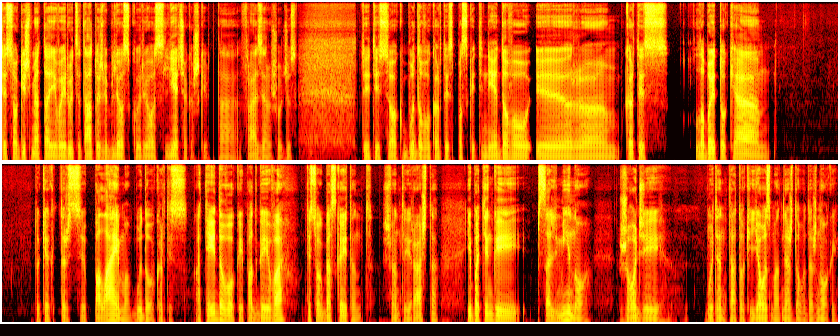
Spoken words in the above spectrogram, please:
tiesiog išmeta įvairių citatų iš Biblijos, kurios liečia kažkaip tą frazę ar žodžius tai tiesiog būdavo kartais paskaitinėdavau ir um, kartais labai tokia, tokia tarsi palaima būdavo kartais. Ateidavo kaip atgaiva, tiesiog beskaitant šventą įraštą, ypatingai psalmino žodžiai būtent tą tokį jausmą atneždavo dažnokai.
